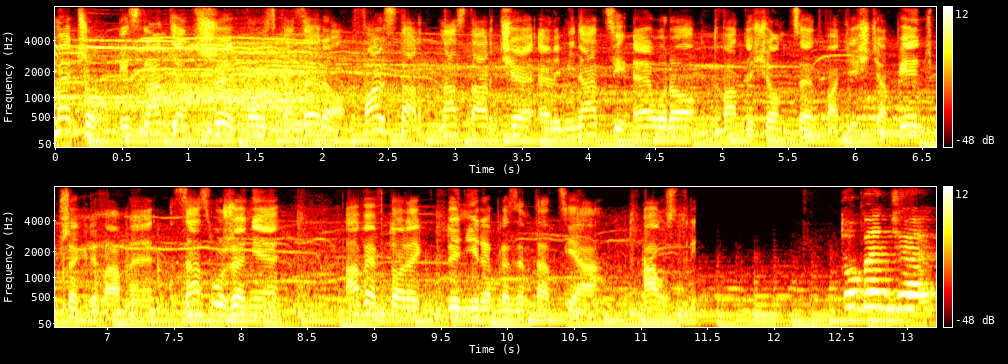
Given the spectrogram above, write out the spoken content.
meczu. Islandia 3, Polska 0. Falstart na starcie eliminacji Euro 2025. Przegrywamy zasłużenie, a we wtorek w reprezentacja Austrii. To będzie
